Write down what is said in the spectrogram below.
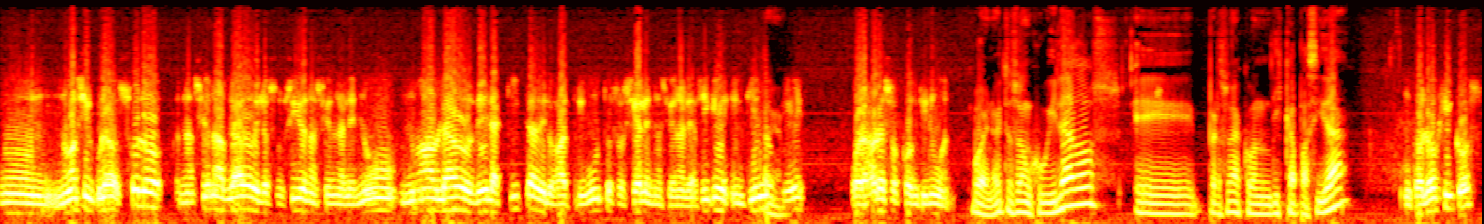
No, no ha circulado, solo Nación ha hablado de los subsidios nacionales, no, no ha hablado de la quita de los atributos sociales nacionales. Así que entiendo que por ahora esos continúan. Bueno, estos son jubilados, eh, personas con discapacidad. Oncológicos,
